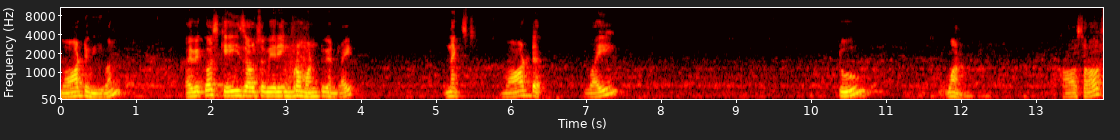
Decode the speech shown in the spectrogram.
mod V1 why? Because K is also varying from 1 to N, right? Next, mod Y 2 1 cos of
